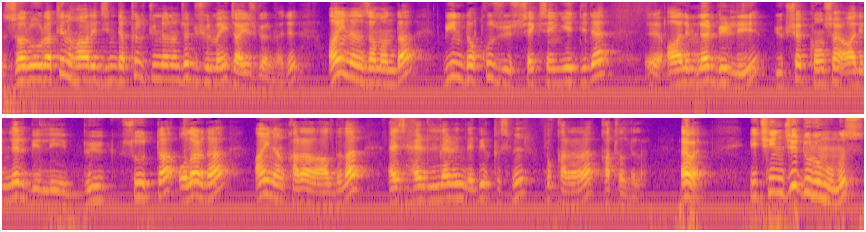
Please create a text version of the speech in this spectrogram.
zaruretin haricinde 40 günden önce düşürmeyi caiz görmedi. Aynı zamanda 1987'de e, Alimler Birliği, Yüksek Konsey Alimler Birliği Büyük Suud'da onlar da aynen karar aldılar. Ezherlilerin de bir kısmı bu karara katıldılar. Evet. İkinci durumumuz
